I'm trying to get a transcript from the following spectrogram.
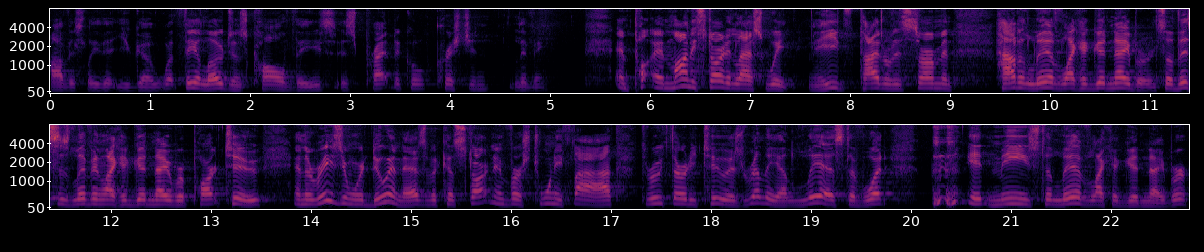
obviously, that you go. What theologians call these is practical Christian living. And, and Monty started last week. He titled his sermon, How to Live Like a Good Neighbor. And so this is Living Like a Good Neighbor, part two. And the reason we're doing that is because starting in verse 25 through 32 is really a list of what it means to live like a good neighbor.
